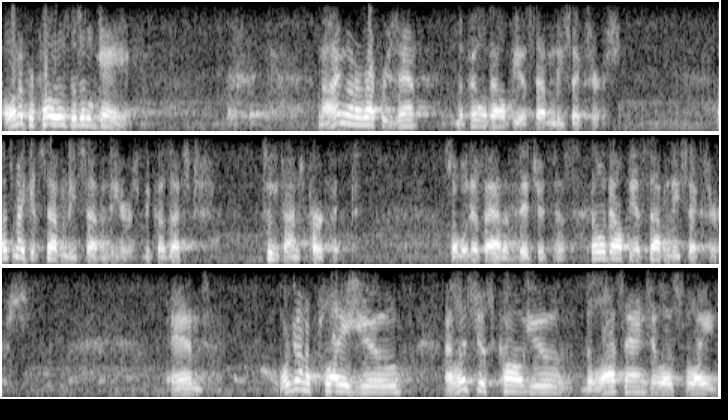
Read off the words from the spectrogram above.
I want to propose a little game. Now, I'm going to represent the Philadelphia 76ers. Let's make it 70-70ers because that's two times perfect. So we'll just add a digit to Philadelphia 76ers. And we're going to play you, and let's just call you the Los Angeles Lay,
